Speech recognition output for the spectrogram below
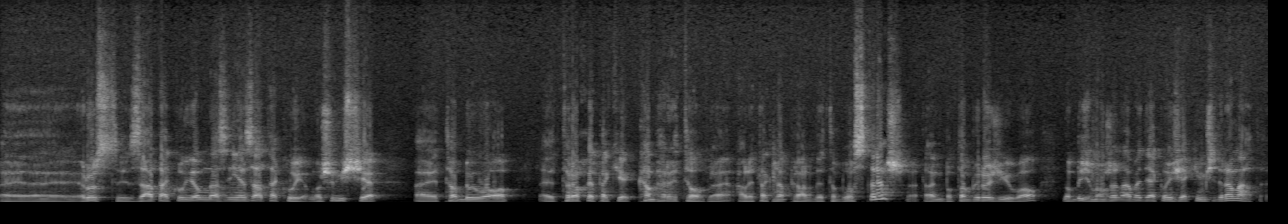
E, Ruscy zaatakują nas, nie zaatakują. Oczywiście e, to było trochę takie kabaretowe, ale tak naprawdę to było straszne, tak? bo to groziło no być może nawet jakąś, jakimś dramatem.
